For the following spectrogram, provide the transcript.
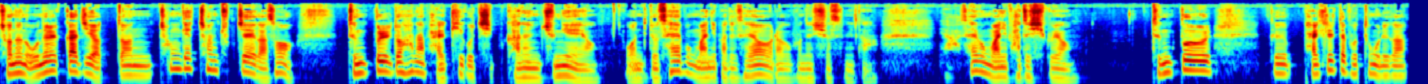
저는 오늘까지였던 청계천 축제에 가서 등불도 하나 밝히고 집 가는 중이에요. 원디도 새해 복 많이 받으세요. 라고 보내주셨습니다. 야, 새해 복 많이 받으시고요. 등불 그 밝힐 때 보통 우리가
